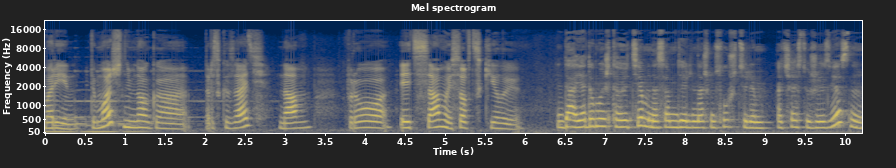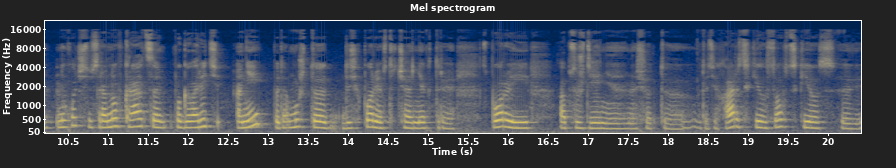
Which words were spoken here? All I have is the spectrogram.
Марин, ты можешь немного рассказать нам про эти самые софт-скиллы? Да, я думаю, что тема на самом деле нашим слушателям отчасти уже известна, но хочется все равно вкратце поговорить о ней, потому что до сих пор я встречаю некоторые споры и обсуждения насчет э, вот этих hard skills, soft skills, э,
